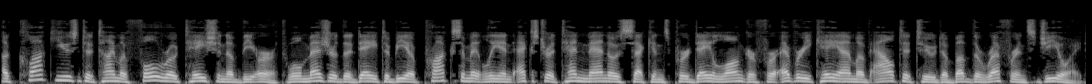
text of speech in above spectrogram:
A clock used to time a full rotation of the Earth will measure the day to be approximately an extra 10 nanoseconds per day longer for every km of altitude above the reference geoid.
